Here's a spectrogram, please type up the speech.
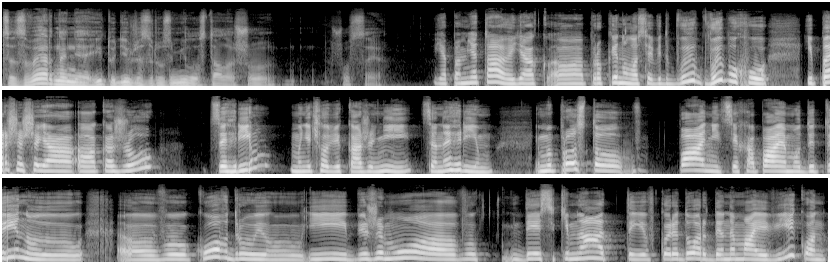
це звернення, і тоді вже зрозуміло стало, що, що все. Я пам'ятаю, як а, прокинулася від вибуху, і перше, що я а, кажу, це грім. Мені чоловік каже: ні, це не грім. І ми просто в паніці хапаємо дитину е, в ковдру е, і біжимо в десь в кімнати, в коридор, де немає вікон,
